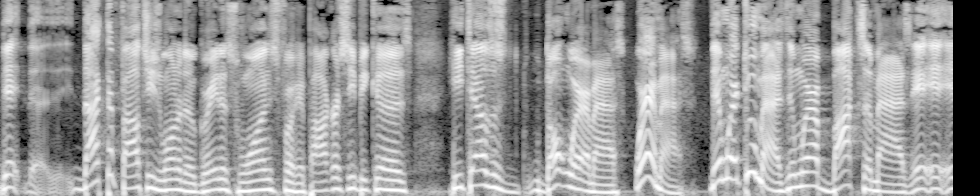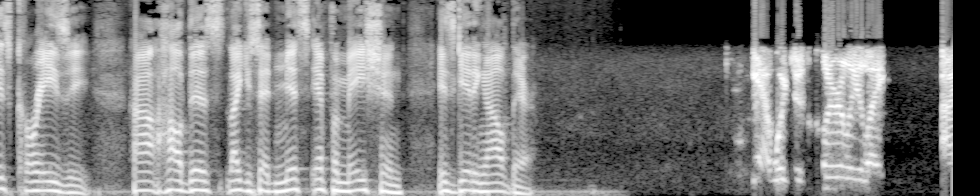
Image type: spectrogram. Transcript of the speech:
Dr. Fauci is one of the greatest ones for hypocrisy because he tells us don't wear a mask, wear a mask, then wear two masks, then wear a box of masks. It, it, it's crazy how how this, like you said, misinformation is getting out there. Yeah, which is clearly like I,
